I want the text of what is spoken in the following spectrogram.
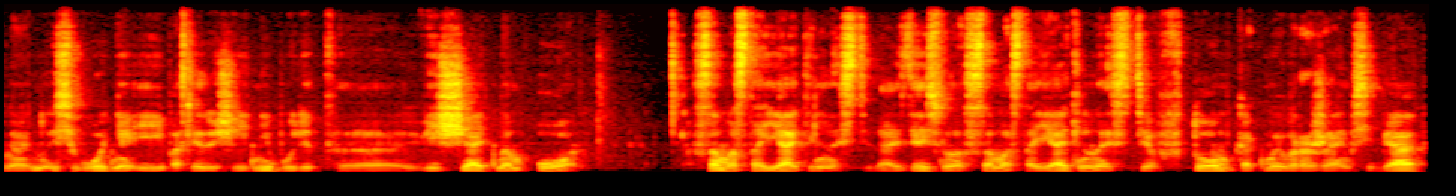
ну сегодня и последующие дни будет вещать нам о самостоятельности. Да? Здесь у нас самостоятельность в том, как мы выражаем себя.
